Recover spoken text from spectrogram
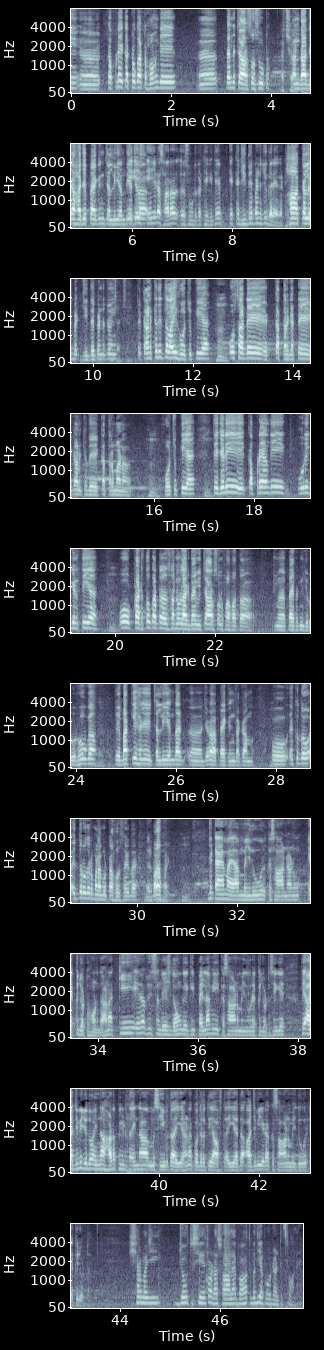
ਕੱਪੜੇ ਘੱਟੋ ਘੱਟ ਹੋਣਗੇ 3-400 ਸੂਟ। ਅੱਛਾ। ਅੰਦਾਜ਼ਾ ਹਜੇ ਪੈਕਿੰਗ ਚੱਲੀ ਜਾਂਦੀ ਹੈ ਜਿਹੜਾ ਇਹ ਜਿਹੜਾ ਸਾਰਾ ਸੂਟ ਇਕੱਠੇ ਕੀਤੇ ਇੱਕ ਜੀਦੇ ਪਿੰਡ 'ਚ ਕਰਿਆ ਇਕੱਠੇ? ਹਾਂ ਕੱਲ ਜੀਦੇ ਪਿੰਡ ਚੋਂ ਹੀ। ਤੇ ਕਣਕ ਦੀ ਤਲਾਈ ਹੋ ਚੁੱਕੀ ਹੈ। ਉਹ ਸਾਡੇ 71 ਗੱਟੇ ਕਣਕ ਦੇ 71 ਮਣ ਹੂੰ ਚੁੱਕੀ ਹੈ। ਤੇ ਜਿਹੜੀ ਕੱਪੜਿਆਂ ਦੀ ਪੂਰੀ ਗਿਣਤੀ ਹੈ ਉਹ ਘੱਟ ਤੋਂ ਘੱਟ ਸਾਨੂੰ ਲੱਗਦਾ ਵੀ 400 ਲਿਫਾਫਾ ਤਾਂ ਪੈਕਿੰਗ ਜ਼ਰੂਰ ਹੋਊਗਾ। ਤੇ ਬਾਕੀ ਹਜੇ ਚੱਲੀ ਜਾਂਦਾ ਜਿਹੜਾ ਪੈਕਿੰਗ ਦਾ ਕੰਮ ਉਹ ਇੱਕ ਦੋ ਇੱਧਰ ਉੱਧਰ ਬੜਾ ਮੋਟਾ ਹੋ ਸਕਦਾ ਬੜਾ ਫ਼ਰਕ। ਜੇ ਟਾਈਮ ਆਇਆ ਮਜ਼ਦੂਰ ਕਿਸਾਨਾਂ ਨੂੰ ਇਕਜੁੱਟ ਹੋਣ ਦਾ ਹਨਾ? ਕੀ ਇਹਦਾ ਤੁਸੀਂ ਸੰਦੇਸ਼ ਦਿਓਗੇ ਕਿ ਪਹਿਲਾਂ ਵੀ ਕਿਸਾਨ ਮਜ਼ਦੂਰ ਇਕਜੁੱਟ ਸੀਗੇ ਤੇ ਅੱਜ ਵੀ ਜਦੋਂ ਇੰਨਾ ਹੜ੍ਹ ਪੀੜਤ ਇੰਨਾ ਮੁਸੀਬਤ ਆਈ ਹੈ ਹਨਾ ਕੁਦਰਤੀ ਆਫਤ ਆਈ ਹੈ ਤਾਂ ਅੱਜ ਵੀ ਜਿਹੜਾ ਕਿਸਾਨ ਮਜ਼ਦੂਰ ਇਕਜੁੱਟ ਆ? ਸ਼ਰਮਾ ਜੀ ਜੋ ਤੁਸੀਂ ਤੁਹਾਡਾ ਸਵਾਲ ਹੈ ਬਹੁਤ ਵਧੀਆ ਇੰਪੋਰਟੈਂਟ ਸਵਾਲ ਹੈ।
